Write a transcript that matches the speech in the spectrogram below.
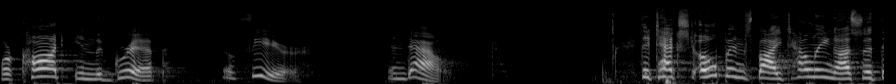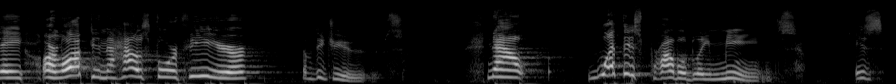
or caught in the grip of fear and doubt. The text opens by telling us that they are locked in the house for fear of the Jews. Now, what this probably means is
